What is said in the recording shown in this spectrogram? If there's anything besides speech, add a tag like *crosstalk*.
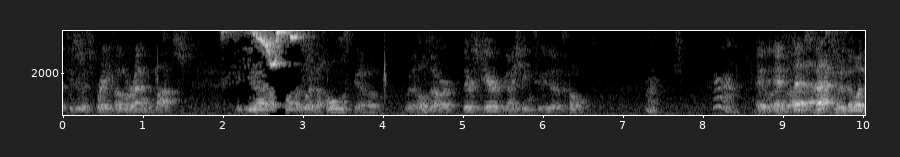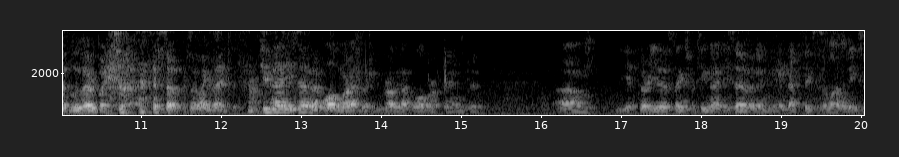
to do a spray foam around the box. If you don't have a plug where the holes go, where the holes are, there's air gushing through those holes. Huh. And, and that, that was the one that blew everybody. *laughs* So, so like I said, two ninety seven at Walmart. But you're probably not Walmart fans, but um, you get thirty of those things for two ninety seven, and, and that fixes a lot of leaks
